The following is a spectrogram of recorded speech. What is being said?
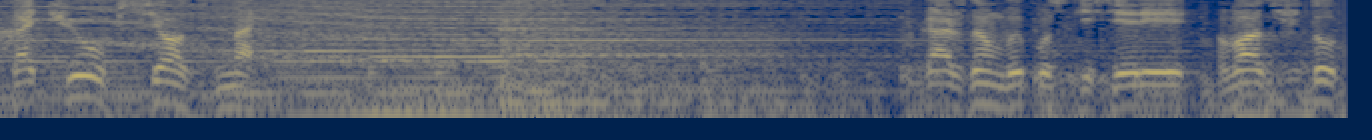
«Хочу все знать». В каждом выпуске серии вас ждут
